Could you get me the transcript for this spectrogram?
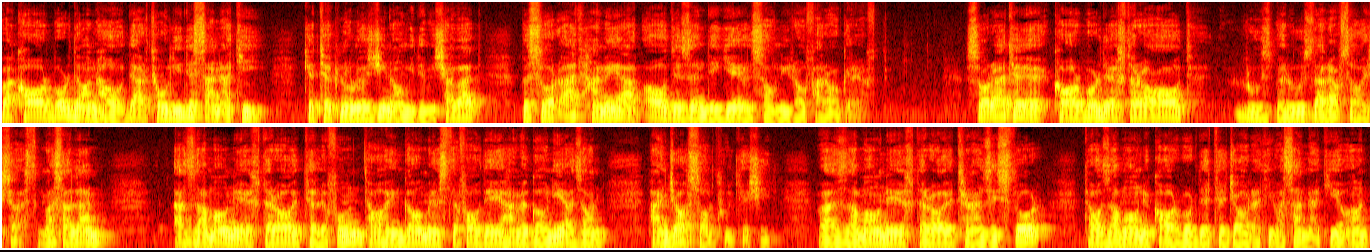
و کاربرد آنها در تولید صنعتی که تکنولوژی نامیده می شود به سرعت همه ابعاد زندگی انسانی را فرا گرفت. سرعت کاربرد اختراعات روز به روز در افزایش است. مثلا از زمان اختراع تلفن تا هنگام استفاده همگانی از آن پنجاه سال طول کشید و از زمان اختراع ترانزیستور تا زمان کاربرد تجارتی و صنعتی آن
